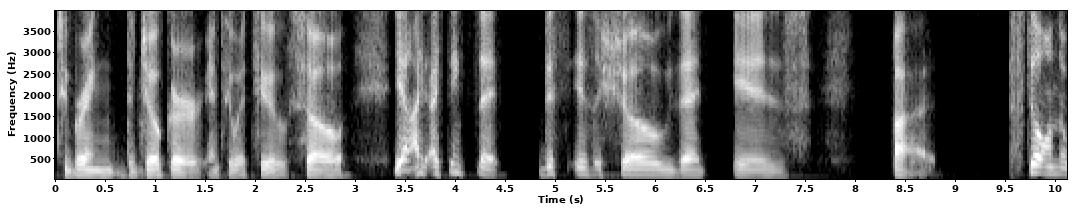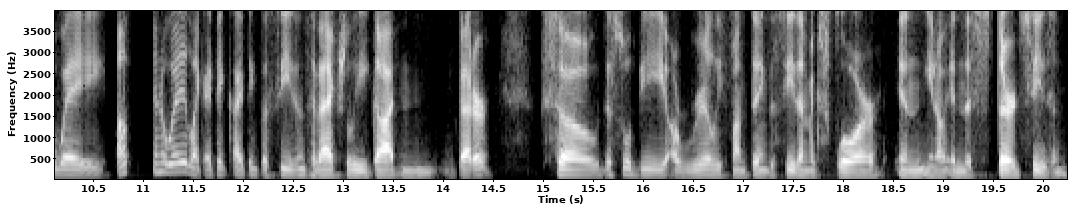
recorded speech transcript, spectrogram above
to bring the Joker into it too. So yeah, I, I think that this is a show that is uh, still on the way up in a way. Like I think I think the seasons have actually gotten better So this will be a really fun thing to see them explore in you know in this third season.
